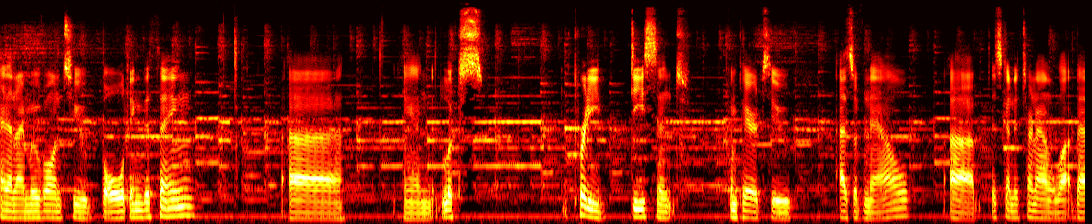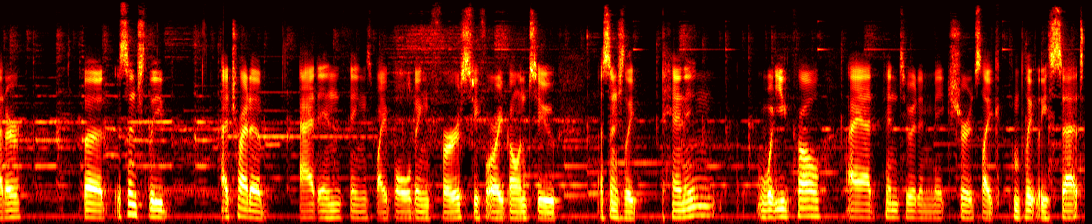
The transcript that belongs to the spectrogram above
and then I move on to bolding the thing. Uh, and it looks pretty decent compared to as of now. Uh, it's going to turn out a lot better. But essentially, I try to add in things by bolding first before I go into essentially pinning what you call I add pin to it and make sure it's like completely set.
